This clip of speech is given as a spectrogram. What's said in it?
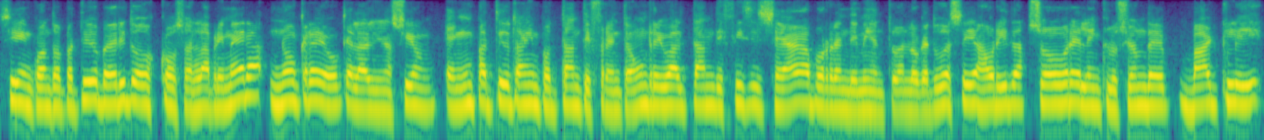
Sí, en cuanto al partido de Pedrito, dos cosas. La primera, no creo que la alineación en un partido tan importante y frente a un rival tan difícil se haga por rendimiento. En lo que tú decías ahorita sobre la inclusión de Barkley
